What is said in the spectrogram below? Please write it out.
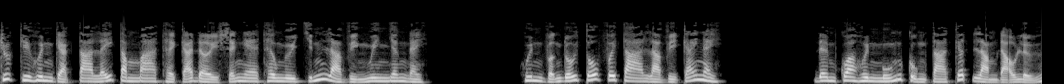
Trước kia huynh gạt ta lấy tâm ma thề cả đời sẽ nghe theo ngươi chính là vì nguyên nhân này. Huynh vẫn đối tốt với ta là vì cái này. Đêm qua huynh muốn cùng ta kết làm đạo lữ,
